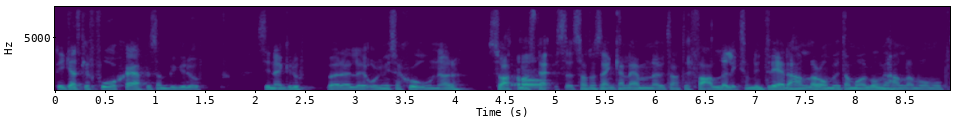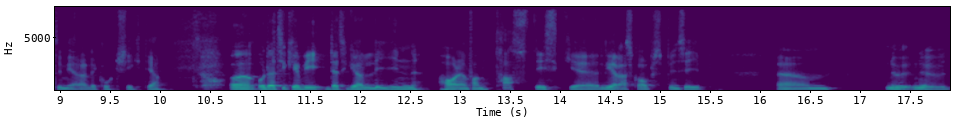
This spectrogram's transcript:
Det är ganska få chefer som bygger upp sina grupper eller organisationer så att, man, ja. så att de sen kan lämna utan att det faller. Liksom. Det är inte det det handlar om, utan många gånger handlar det om att optimera det kortsiktiga. Uh, och där tycker, vi, där tycker jag Lean har en fantastisk uh, ledarskapsprincip. Nu, nu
